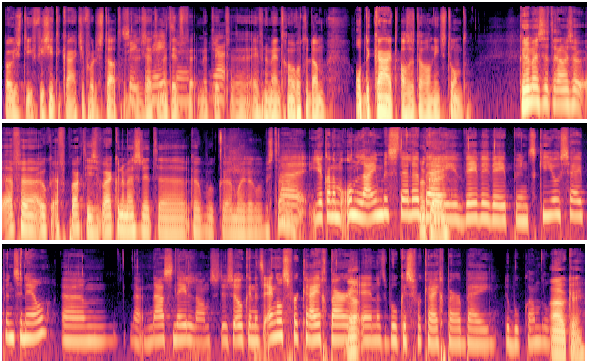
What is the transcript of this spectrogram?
positief visitekaartje voor de stad. Zeker We zetten met dit, met ja. dit eh, evenement gewoon Rotterdam op de kaart als het er al niet stond. Kunnen mensen trouwens ook even, ook even praktisch, waar kunnen mensen dit eh, kookboek, eh, mooie kookboek bestellen? Eh, je kan hem online bestellen bij www.kiosai.nl. Ehm, nou, naast Nederlands, dus ook in het Engels verkrijgbaar. Ja. En het boek is verkrijgbaar bij de boekhandel. ah, oké.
